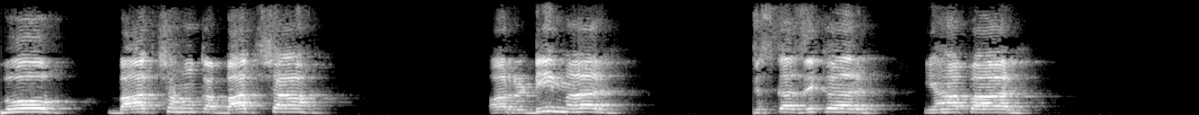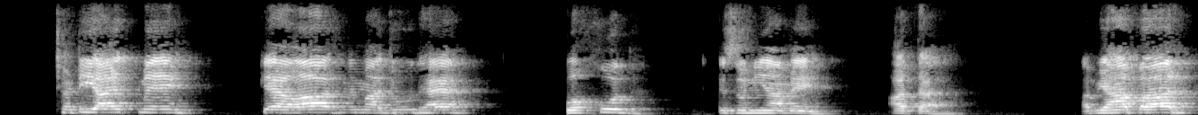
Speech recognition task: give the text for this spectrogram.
वो बादशाहों का बादशाह और रिडीमर जिसका ज़िक्र यहाँ पर छठी आयत में के आगाज़ में मौजूद है, वो खुद इस दुनिया में आता है। अब यहाँ पर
